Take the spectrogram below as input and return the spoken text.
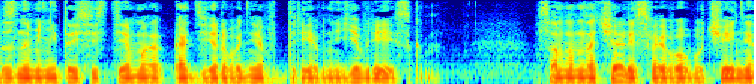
знаменитая система кодирования в древнееврейском. В самом начале своего обучения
